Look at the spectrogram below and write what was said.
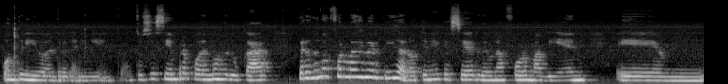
contenido de entretenimiento. Entonces siempre podemos educar, pero de una forma divertida, no tiene que ser de una forma bien, em,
